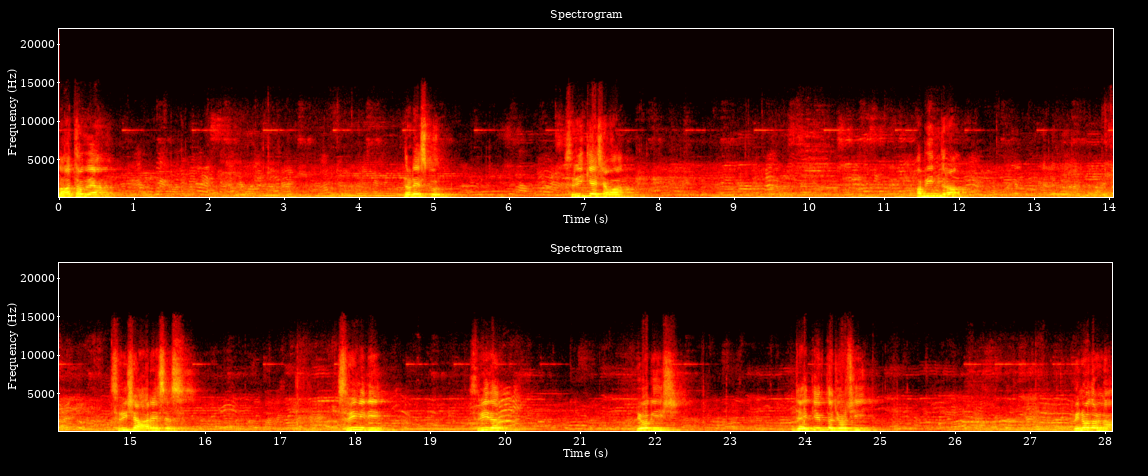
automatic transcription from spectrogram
ಲಾಥವ್ಯ ದಡೇಸ್ಕೂರ್ Shrikeshava Abhindra Shrisha R S S Shrinidhi Shridhar Yogish Jayatirtha Joshi ವಿನೋದಣ್ಣ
